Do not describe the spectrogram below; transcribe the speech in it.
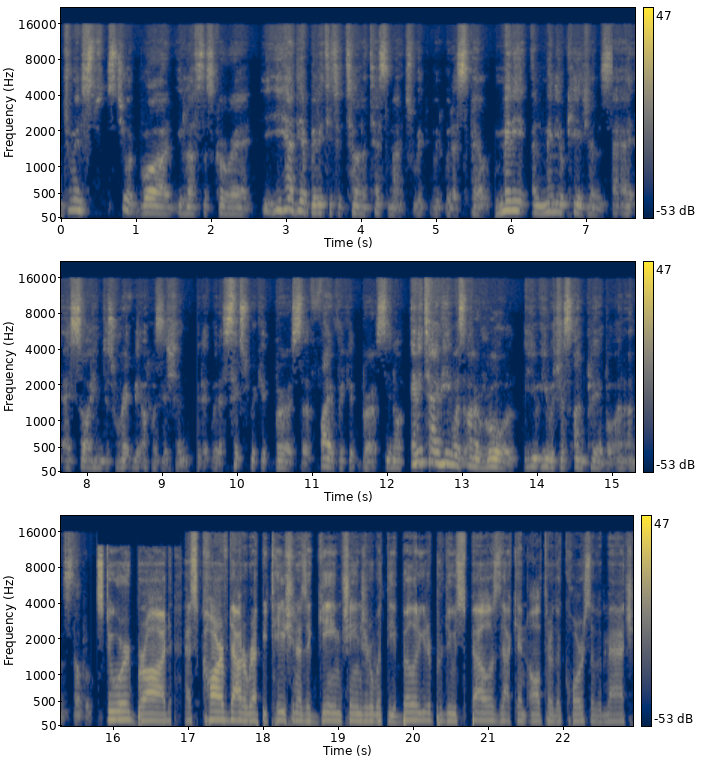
During Stuart Broad illustrious career, he, had the ability to turn a test match with, with, with a spell. Many and many occasions, I, I saw him just wreck the opposition with a, with a six wicket burst, a five wicket burst. You know, anytime he was on a roll, he, he was just unplayable and unstoppable. Stuart Broad has carved out a reputation as a game changer with the ability to produce spells that can alter the course of a match.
